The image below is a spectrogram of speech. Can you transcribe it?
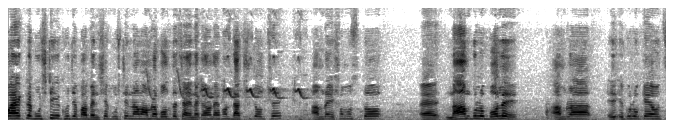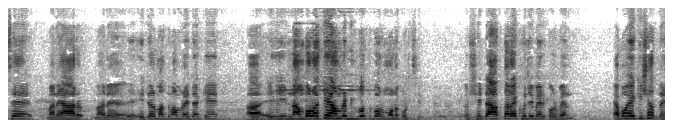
কয়েকটা গোষ্ঠীকে খুঁজে পাবেন। সে গোষ্ঠীর নাম আমরা বলতে চাই না, কারণ এখন ডাকসি চলছে। আমরা এই সমস্ত নামগুলো বলে আমরা এগুলোকে হচ্ছে মানে আর মানে এটার মাধ্যমে আমরা এটাকে এই নাম বলাকে আমরা বিব্রতকর মনে করছি। তো সেটা আপনারাই খুঁজে বের করবেন। এবং একই সাথে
